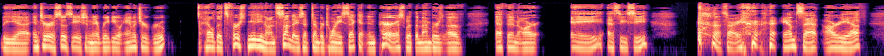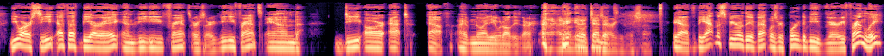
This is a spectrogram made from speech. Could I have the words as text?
The uh, Inter Association Radio Amateur Group held its first meeting on Sunday, September 22nd in Paris with the members of FNRA, SEC, sorry, AMSAT, REF, URC, FFBRA, and VE France, or sorry, VE France and DR at F. I have no idea what all these are. I, I don't In are attendance. either. So Yeah, the atmosphere of the event was reported to be very friendly.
